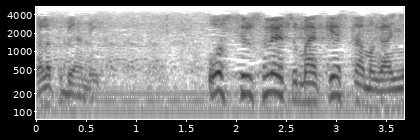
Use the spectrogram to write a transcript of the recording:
غلط بیانی۔ اس سلسلے چ میں کیسٹ منگائی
